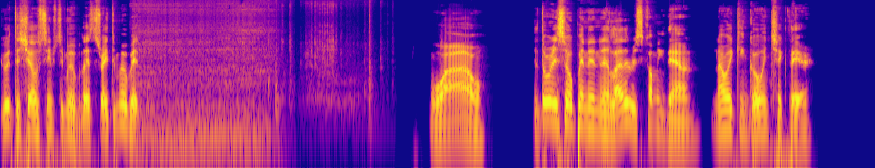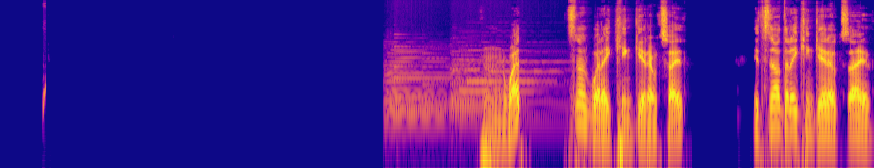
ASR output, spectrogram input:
Good, the shelf seems to move. Let's try to move it. Wow. The door is open and a ladder is coming down. Now I can go and check there. Hmm, what? It's not what I can get outside. It's not that I can get outside.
